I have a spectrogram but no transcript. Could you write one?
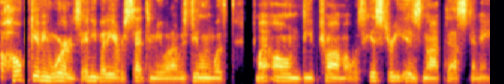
hope giving words anybody ever said to me when I was dealing with my own deep trauma was history is not destiny.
